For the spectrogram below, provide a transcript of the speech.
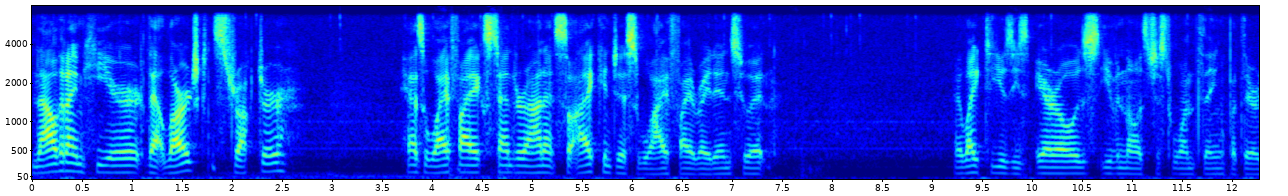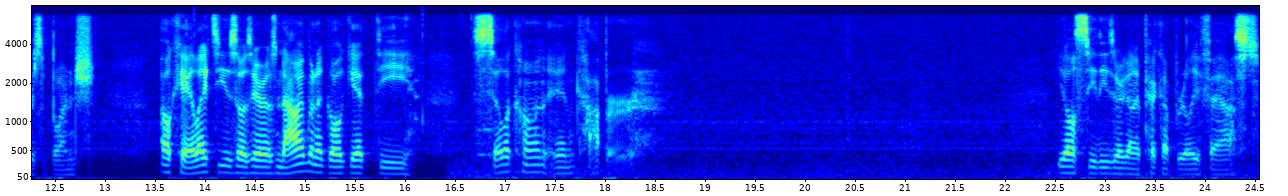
Now that I'm here, that large constructor has a Wi-Fi extender on it, so I can just Wi-Fi right into it. I like to use these arrows, even though it's just one thing, but there's a bunch. Okay, I like to use those arrows. Now I'm going to go get the silicon and copper. You'll see these are going to pick up really fast.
